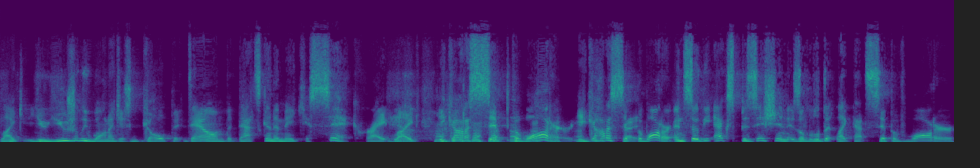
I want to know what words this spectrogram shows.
Like you usually want to just gulp it down but that's going to make you sick right? Like you got to sip the water. You got to sip Right. the water. And so the exposition is a little bit like that sip of water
